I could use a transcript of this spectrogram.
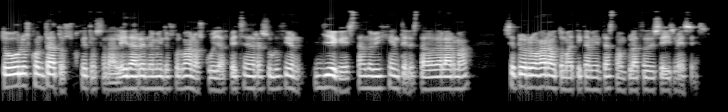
Todos los contratos sujetos a la Ley de Arrendamientos Urbanos cuya fecha de resolución llegue estando vigente el estado de alarma se prorrogan automáticamente hasta un plazo de seis meses.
